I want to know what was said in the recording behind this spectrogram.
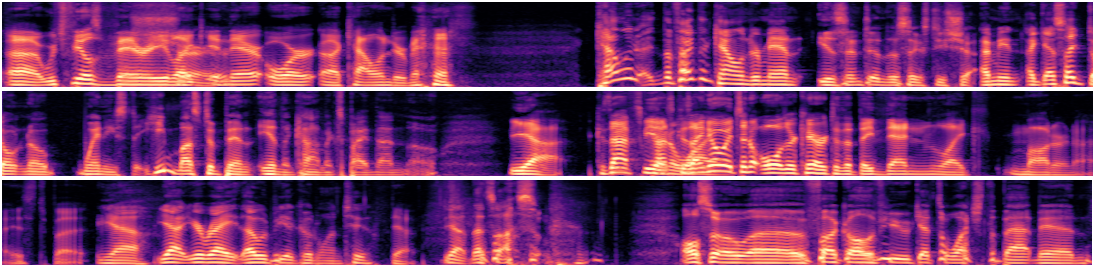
uh, which feels very like in there, or uh, Calendar Man. calendar the fact that calendar man isn't in the 60s show i mean i guess i don't know when he's he must have been in the comics by then though yeah, because that feels because I know it's an older character that they then like modernized, but yeah yeah you're right that would be a good one too yeah, yeah that's awesome also uh fuck all of you get to watch the batman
